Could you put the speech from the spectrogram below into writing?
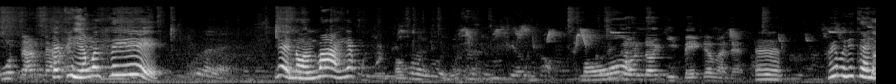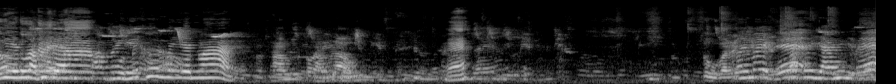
พูดดังแกเถียงมันสิพูดอะไรเนี่ยหน่อยมันว่าอย่างเงี้ยเขาเคยพูดโม้โดนโดนกี่เป๊กกันวันเนี้ยเออเฮ้ยวันนี้ใจเย็นว่ะพี่แบมหมุนไม่ขึ้นไม่เย็นว่ะทำทำเรานะ สู่กันแล้วไม่กี่ไม่เป๊กพัทยานี่แม่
